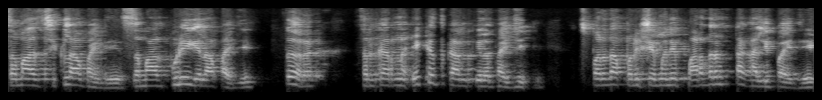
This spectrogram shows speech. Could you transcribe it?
समाज शिकला पाहिजे समाज पुढे गेला पाहिजे तर सरकारनं एकच काम केलं पाहिजे की स्पर्धा परीक्षेमध्ये पारदर्शकता आली पाहिजे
